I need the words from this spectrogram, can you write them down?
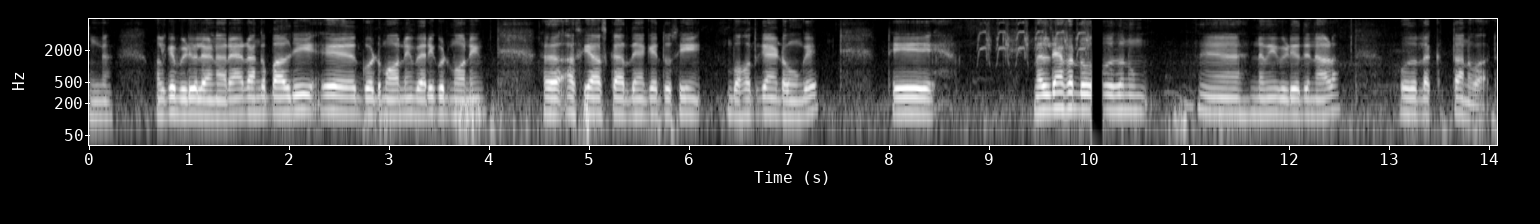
ਮਤਲਬ ਕਿ ਵੀਡੀਓ ਲੈਣ ਆ ਰਹੇ ਹਾਂ। Rangpal ji good morning very good morning ਅਸੀਂ ਆਸ ਕਰਦੇ ਹਾਂ ਕਿ ਤੁਸੀਂ ਬਹੁਤ ਘੈਂਟ ਹੋਵੋਗੇ। ਤੇ ਮਿਲਦੇ ਹਾਂ ਫਿਰ ਦੋਸਤੋ ਤੁਹਾਨੂੰ ਨਵੀਂ ਵੀਡੀਓ ਦੇ ਨਾਲ। ਉਦੋਂ ਤੱਕ ਧੰਨਵਾਦ।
